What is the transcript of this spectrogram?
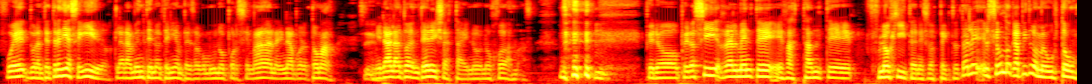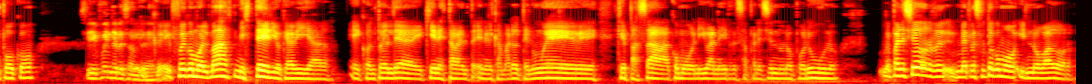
fue durante tres días seguidos. Claramente no tenían pensado como uno por semana ni nada por. Toma, mirala toda entera y ya está, y no, no jodas más. Pero, pero sí, realmente es bastante flojita en ese aspecto. Tal, el segundo capítulo me gustó un poco. Sí, fue interesante. Eh, fue como el más misterio que había. Eh, con todo el día de quién estaba en, el camarote 9, qué pasaba, cómo iban a ir desapareciendo uno por uno. Me pareció, me resultó como innovador.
